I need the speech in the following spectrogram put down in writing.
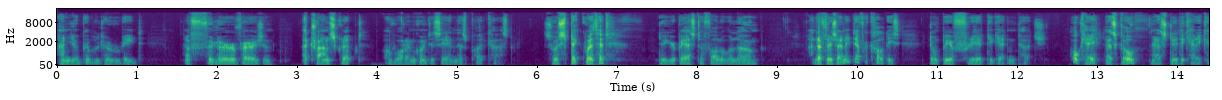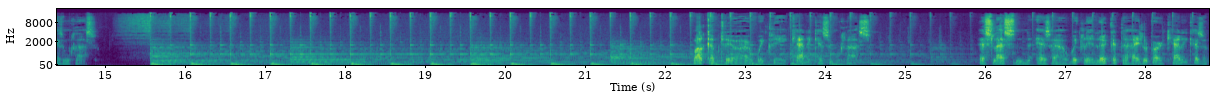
and you'll be able to read a fuller version, a transcript of what I'm going to say in this podcast. So stick with it, do your best to follow along, and if there's any difficulties, don't be afraid to get in touch. Okay, let's go. Let's do the catechism class. Welcome to our weekly catechism class. This lesson is a weekly look at the Heidelberg Catechism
